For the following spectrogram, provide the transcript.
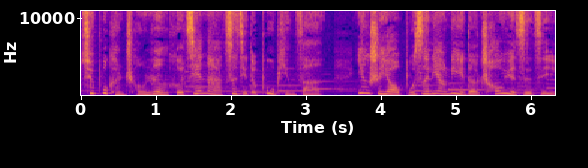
却不肯承认和接纳自己的不平凡，硬是要不自量力地超越自己。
